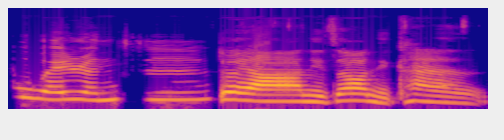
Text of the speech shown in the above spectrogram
不为人知。对啊，你知道？你看，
